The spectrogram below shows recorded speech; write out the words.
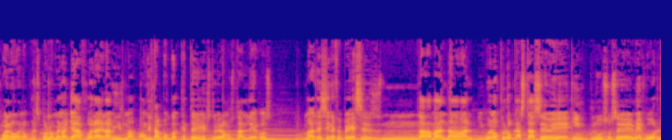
Bueno, bueno, pues por lo menos ya fuera de la misma, aunque tampoco es que te estuviéramos tan lejos. Más de 100 FPS, nada mal, nada mal. Y bueno, creo que hasta se ve, incluso se ve mejor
